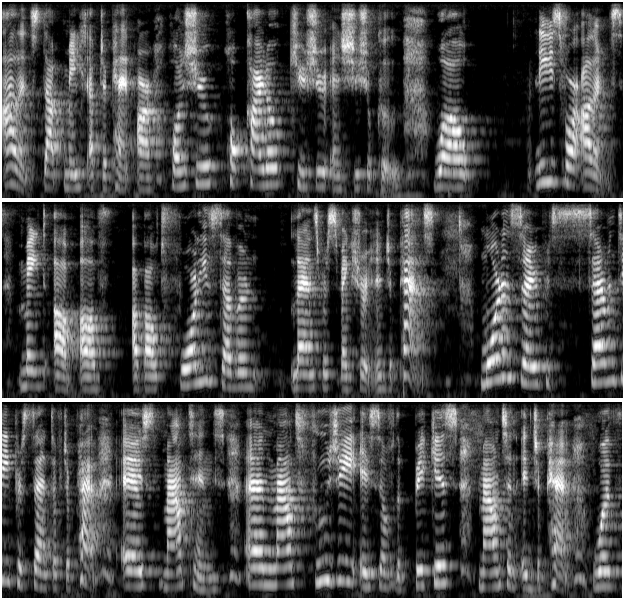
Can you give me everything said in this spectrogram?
islands that make up Japan are Honshu, Hokkaido, Kyushu, and Shikoku. Well, these four islands made up of about 47 lands per spectrum in Japan. More than 70% of Japan is mountains, and Mount Fuji is of the biggest mountain in Japan with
